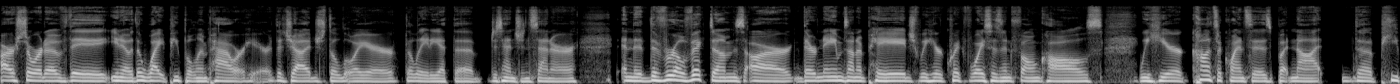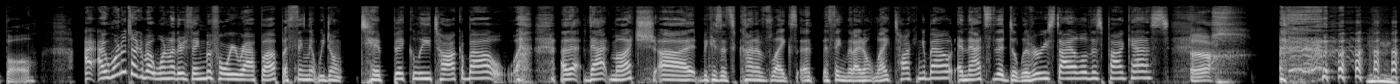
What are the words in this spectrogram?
are sort of the you know the white people in power here: the judge, the lawyer, the lady at the detention center, and the, the real victims are their names on a page. We hear quick voices and phone calls. We hear consequences, but not the people. I, I want to talk about one other thing before we wrap up, a thing that we don't typically talk about that, that much uh, because it's kind of like a, a thing that I don't like talking about, and that's the delivery style of this podcast. Ugh.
